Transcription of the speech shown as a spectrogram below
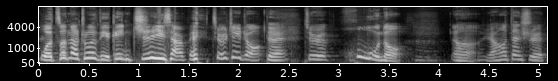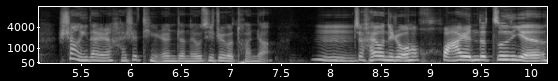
我钻到桌子底给你支一下呗，就是这种，对，就是糊弄，嗯，然后但是上一代人还是挺认真的，尤其这个团长，嗯，就还有那种华人的尊严，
